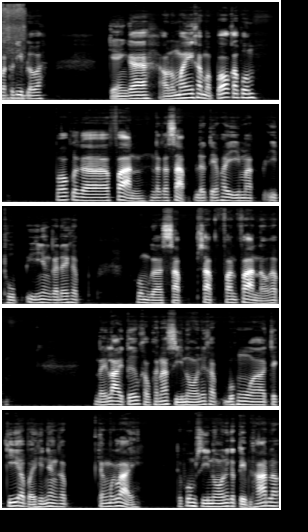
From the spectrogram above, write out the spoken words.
วัตถุดิบแล้ววะแกงก็เอาหน่อไม้ครับมาปอกครับผมปอกแล้วก็ฝานแล้วก็สับ แล้วแต่ไผอีมักอีทุบอียังก็ได้ครับ ผมก็สับสับฟันฟันเอาครับได้หลายเติบครับคณะสีนอนี่ครับบ่ฮู้ว่าแจ็กกี้เอาไปเห็นยังครับ จังบักหลยแต่ผมสีนอนี่ก็เต็มถาดแล้ว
